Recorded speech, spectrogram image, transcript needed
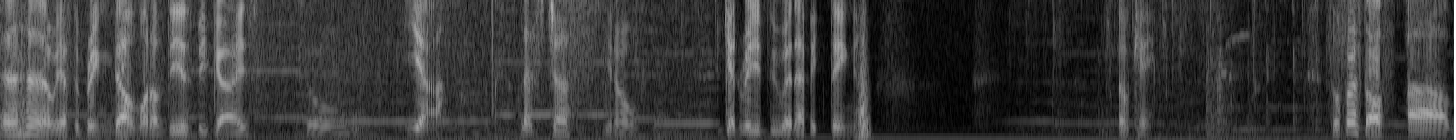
uh -huh, we have to bring down one of these big guys. So yeah, let's just, you know, get ready to do an epic thing. Okay. So first off, um,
